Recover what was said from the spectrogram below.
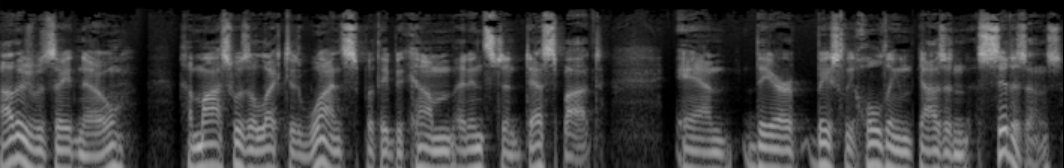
Others would say no. Hamas was elected once, but they become an instant despot and they are basically holding Gazan citizens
